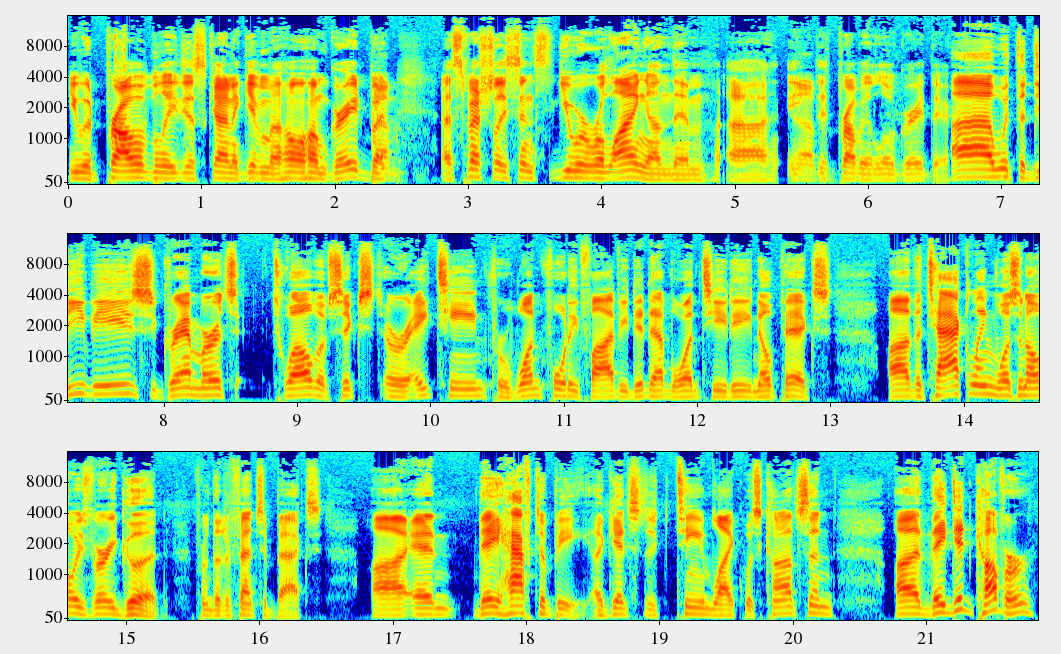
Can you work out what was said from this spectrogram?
you would probably just kind of give them a ho hum grade, but. Especially since you were relying on them, uh, it- it's probably a low grade there. Uh, with the DBs, Graham Mertz, 12 of 6 or 18 for 145. He did have one TD, no picks. Uh, the tackling wasn't always very good from the defensive backs. Uh, and they have to be against a team like Wisconsin. Uh, they did cover,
